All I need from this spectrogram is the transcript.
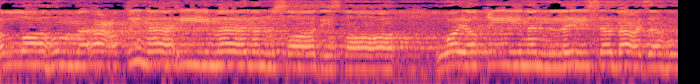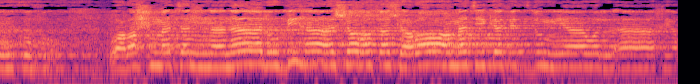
اللهم أعطنا إيمانا صادقا ويقينا ليس بعده كفر ورحمة ننال بها شرف كرامتك في الدنيا والآخرة.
